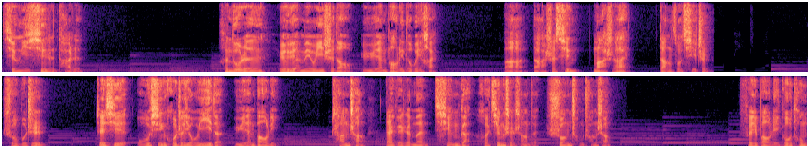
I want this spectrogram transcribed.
轻易信任他人。很多人远远没有意识到语言暴力的危害，把打是亲，骂是爱当做旗帜。殊不知，这些无心或者有意的语言暴力，常常带给人们情感和精神上的双重创伤。《非暴力沟通》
